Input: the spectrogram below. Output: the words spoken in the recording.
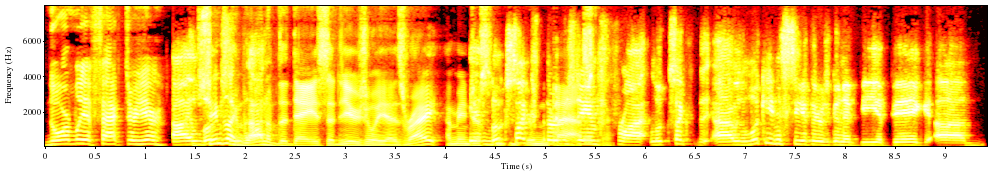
normally a factor here? I looked seems like one I- of the days it usually is, right? I mean, It looks like Thursday past. and Friday. Looks like the, I was looking to see if there's going to be a big um,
